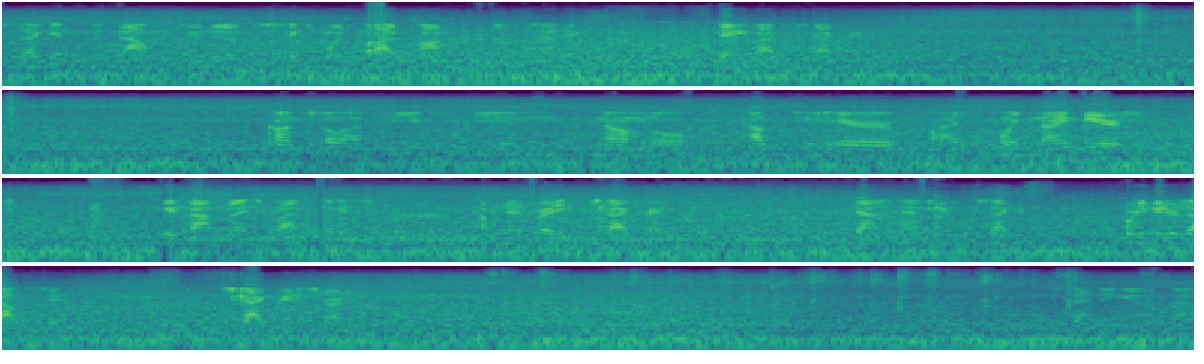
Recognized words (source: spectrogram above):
per second with altitude of 6.5 kilometers descending. Standing by for sky crane. Constant velocity accordion nominal. Altitude error 5.9 meters. We found a nice flat place. We're coming in ready for sky crane. Down to 10 meters per second. 40 meters altitude. Sky crane has started. Descending at about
